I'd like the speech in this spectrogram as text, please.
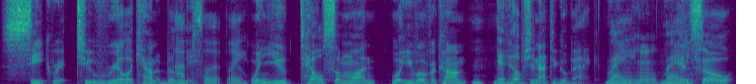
secret to real accountability. Absolutely. When you tell someone what you've overcome, it mm-hmm. helps you not to go back. Right. Mm-hmm. Right. And so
